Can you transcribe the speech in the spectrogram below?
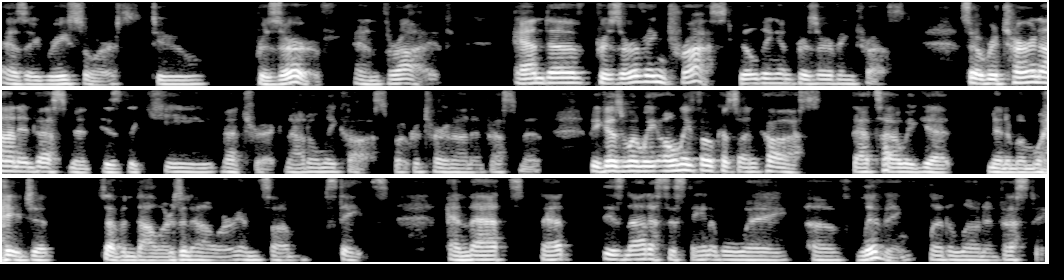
as a resource to preserve and thrive, and of preserving trust, building and preserving trust. So return on investment is the key metric, not only cost, but return on investment. Because when we only focus on costs, that's how we get minimum wage at $7 an hour in some states. And that's, that is not a sustainable way of living, let alone investing.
